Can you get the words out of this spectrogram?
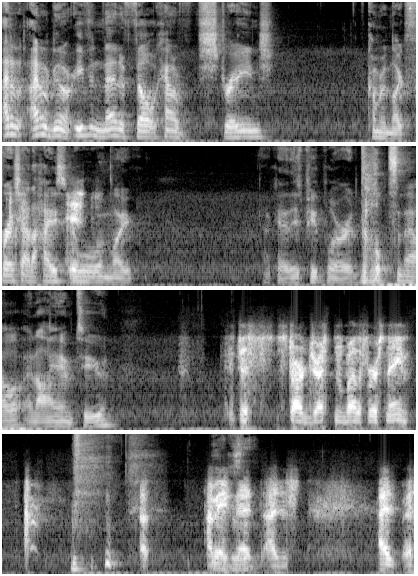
I don't, I don't know. Even then, it felt kind of strange coming like fresh out of high school and like, okay, these people are adults now, and I am too. Just started addressing them by the first name. I Yeah, mean, that, I just, I, as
